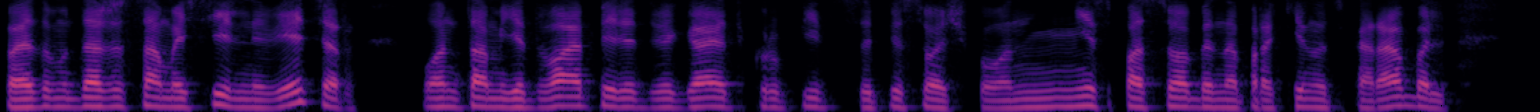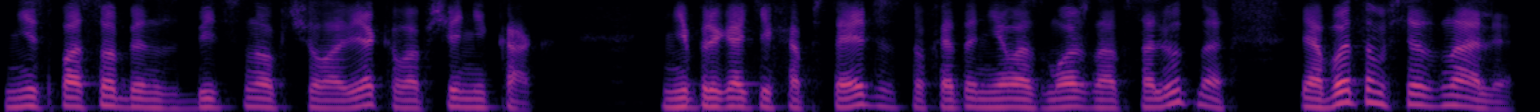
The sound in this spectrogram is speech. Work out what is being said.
Поэтому даже самый сильный ветер, он там едва передвигает крупицы песочка. Он не способен опрокинуть корабль, не способен сбить с ног человека вообще никак. Ни при каких обстоятельствах это невозможно абсолютно. И об этом все знали.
